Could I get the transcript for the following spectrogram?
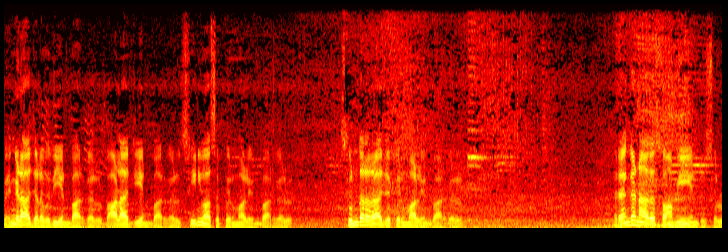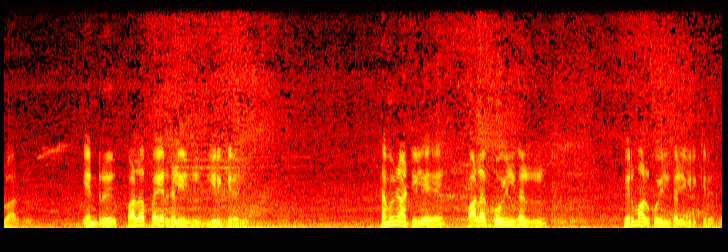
வெங்கடாஜலபதி என்பார்கள் பாலாஜி என்பார்கள் சீனிவாச பெருமாள் என்பார்கள் சுந்தரராஜ பெருமாள் என்பார்கள் ரங்கநாத சுவாமி என்று சொல்வார்கள் என்று பல பெயர்களில் இருக்கிறது. தமிழ்நாட்டிலே பல கோயில்கள் பெருமாள் கோயில்கள் இருக்கிறது.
